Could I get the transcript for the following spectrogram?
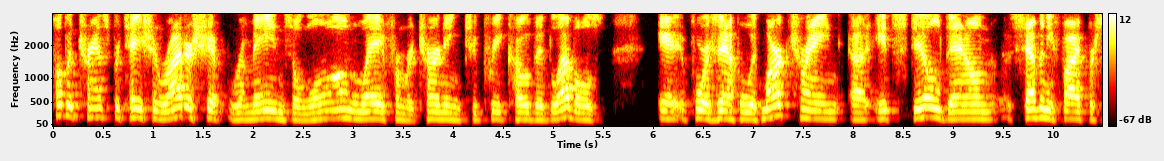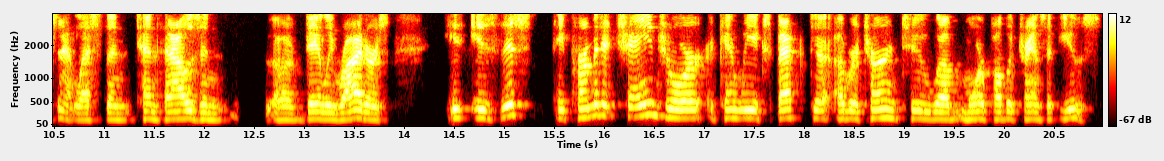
public transportation ridership remains a long way from returning to pre-COVID levels. Eh, for example, with MARC Train, uh, it's still down 75%, less than 10,000 uh, daily riders. Is this a permanent change or can we expect a, a return to uh, more public transit use?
